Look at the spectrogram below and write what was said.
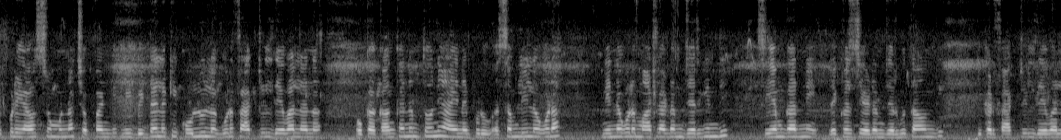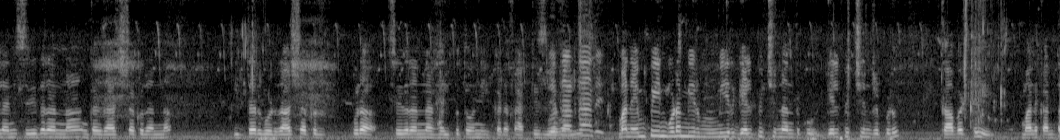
ఎప్పుడు ఏ అవసరం ఉన్నా చెప్పండి. మీ బిడ్డలకి కొల్లులకు కూడా ఫ్యాక్టరీలు దేవాలన్న ఒక కంకణంతోనే ఆయన ఇప్పుడు అసెంబ్లీలో కూడా నిన్న కూడా మాట్లాడడం జరిగింది. సీఎం గారిని రిక్వెస్ట్ చేయడం జరుగుతూ ఉంది. ఇక్కడ ఫ్యాక్టరీలు దేవాలని శ్రీధర్ అన్న ఇంకా రాజ్ ఠాకూర్ అన్న ఇద్దరు కూడా రాజ్ ఠాకూర్ కూడా శ్రీధర్ అన్న హెల్ప్తోని ఇక్కడ ఫ్యాక్టరీస్ మన ఎంపీని కూడా మీరు మీరు గెలిపించినందుకు గెలిపించిండ్రు ఇప్పుడు కాబట్టి మనకంత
